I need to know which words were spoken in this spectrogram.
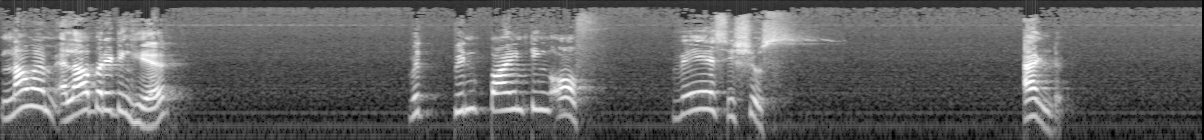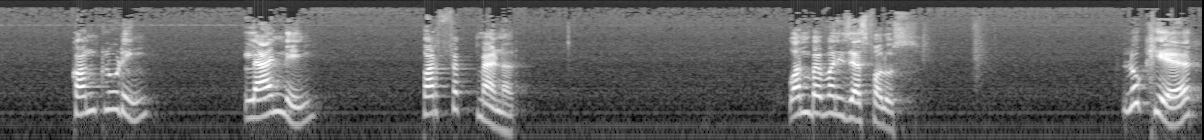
Now I am elaborating here with pinpointing of various issues and concluding landing perfect manner. One by one is as follows. Look here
